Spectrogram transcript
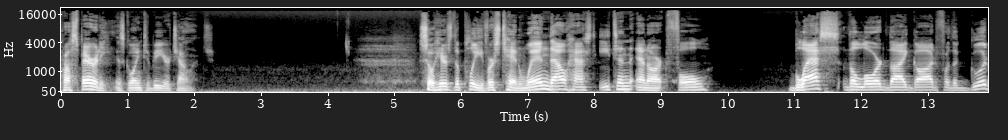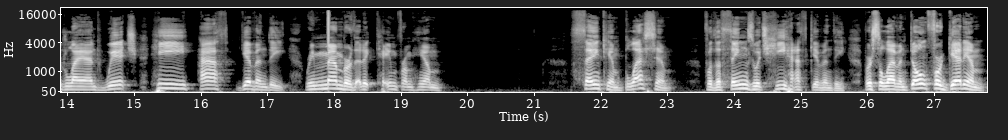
Prosperity is going to be your challenge. So here's the plea, verse 10 When thou hast eaten and art full, bless the Lord thy God for the good land which he hath given thee. Remember that it came from him. Thank him, bless him for the things which he hath given thee. Verse 11 Don't forget him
